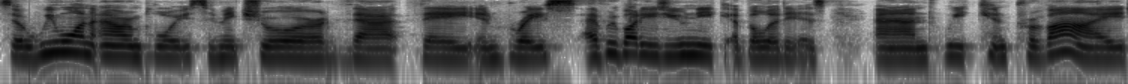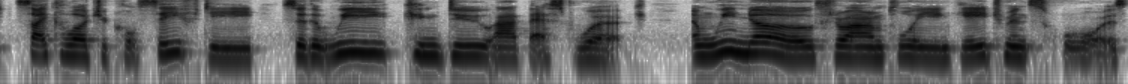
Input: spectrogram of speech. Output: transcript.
So we want our employees to make sure that they embrace everybody's unique abilities and we can provide psychological safety so that we can do our best work. And we know through our employee engagement scores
